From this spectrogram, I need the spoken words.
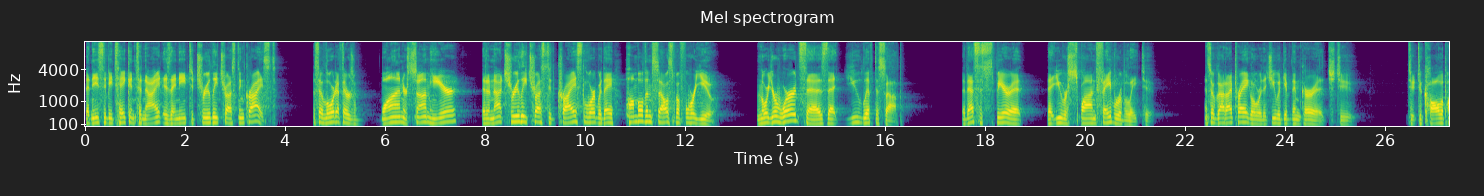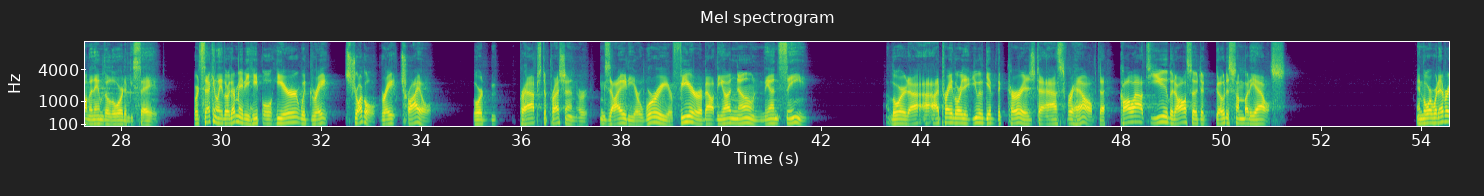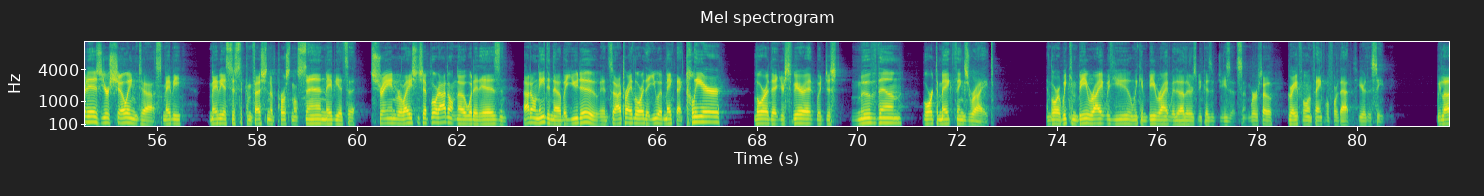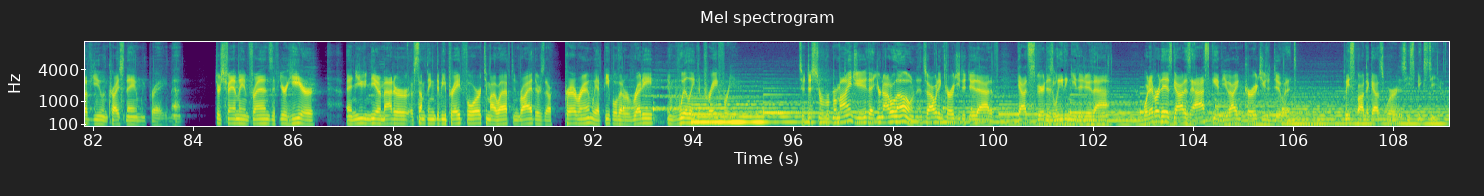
that needs to be taken tonight is they need to truly trust in Christ. So, Lord, if there's one or some here that have not truly trusted Christ, Lord, would they humble themselves before you? Lord, your word says that you lift us up. That that's the spirit that you respond favorably to. And so, God, I pray, Lord, that you would give them courage to, to, to call upon the name of the Lord and be saved. Lord, secondly, Lord, there may be people here with great struggle, great trial. Lord, perhaps depression or anxiety or worry or fear about the unknown, the unseen. Lord, I, I, pray, Lord, that you would give the courage to ask for help, to call out to you, but also to go to somebody else. And Lord, whatever it is you're showing to us, maybe, maybe it's just a confession of personal sin, maybe it's a strained relationship. Lord, I don't know what it is, and I don't need to know, but you do. And so I pray, Lord, that you would make that clear, Lord, that your spirit would just move them, Lord, to make things right. And Lord, we can be right with you and we can be right with others because of Jesus. And we're so grateful and thankful for that here this evening. We love you. In Christ's name we pray. Amen. Church family and friends, if you're here and you need a matter of something to be prayed for, to my left and right, there's a prayer room. We have people that are ready and willing to pray for you. So just to remind you that you're not alone. And so I would encourage you to do that if God's Spirit is leading you to do that. Whatever it is God is asking of you, I encourage you to do it. Please respond to God's word as He speaks to you.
